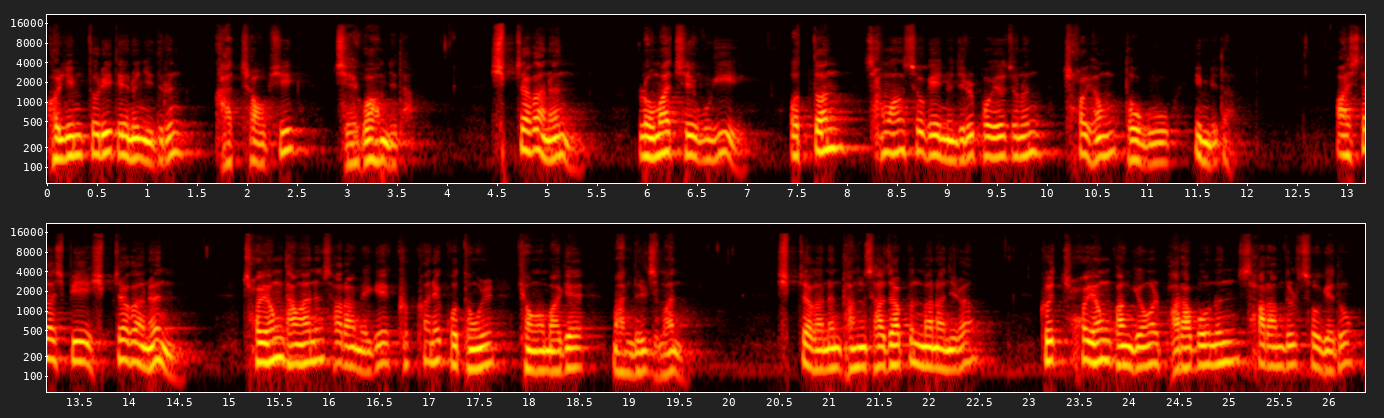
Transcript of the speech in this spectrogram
걸림돌이 되는 이들은 가차없이 제거합니다. 십자가는 로마 제국이 어떤 상황 속에 있는지를 보여주는 처형 도구입니다. 아시다시피 십자가는 처형당하는 사람에게 극한의 고통을 경험하게 만들지만 십자가는 당사자뿐만 아니라 그 처형 광경을 바라보는 사람들 속에도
